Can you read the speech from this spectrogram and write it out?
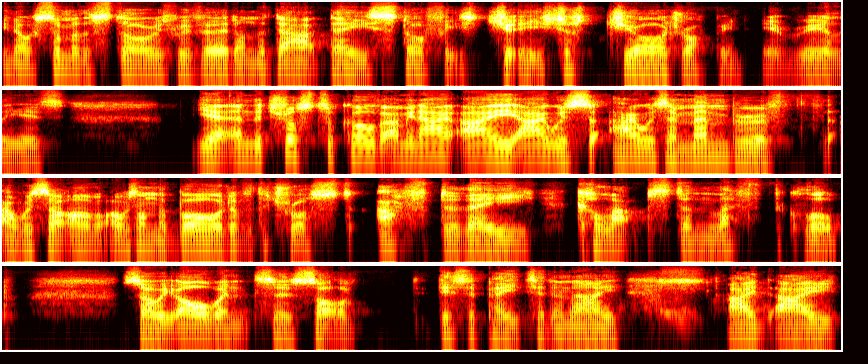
You know, some of the stories we've heard on the Dark Days stuff. It's ju- it's just jaw dropping. It really is. Yeah, and the trust took over. I mean, I, I, I was I was a member of I was I was on the board of the trust after they collapsed and left the club, so it all went to sort of dissipated. And I, I, I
